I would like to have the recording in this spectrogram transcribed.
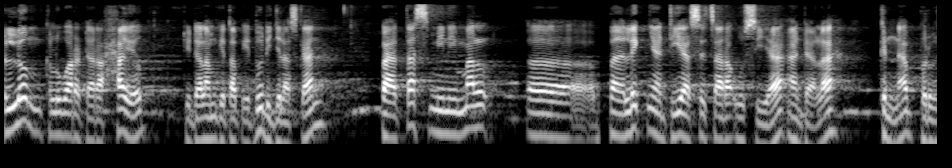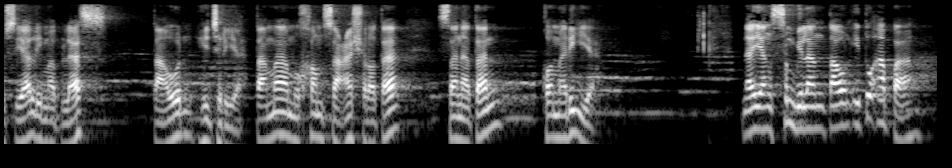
belum keluar darah haid, di dalam kitab itu dijelaskan batas minimal e, baliknya dia secara usia adalah genap berusia 15 tahun Hijriah. Tamamu khamsa asyrata sanatan Qamariyah. Nah yang sembilan tahun itu apa?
